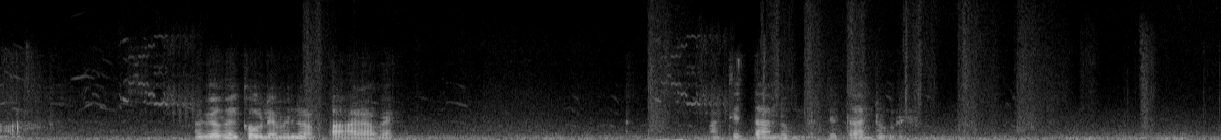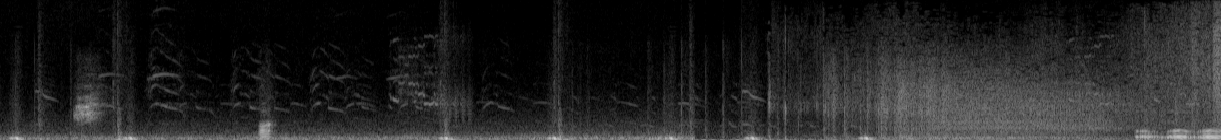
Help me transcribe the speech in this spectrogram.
အာငါပြောပြန်ခုတ်တယ်မင်းတို့ကပါတာပဲအတက်တန်းလို့တက်တန်းလို့ရဟာ အိုးအိုး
